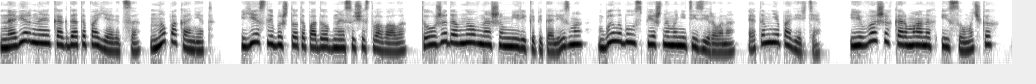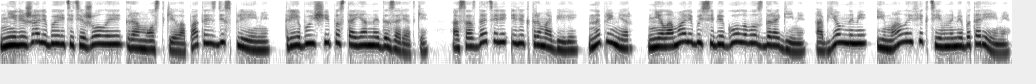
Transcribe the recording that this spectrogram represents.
Наверное, когда-то появится, но пока нет. Если бы что-то подобное существовало, то уже давно в нашем мире капитализма было бы успешно монетизировано, это мне поверьте. И в ваших карманах и сумочках не лежали бы эти тяжелые громоздкие лопаты с дисплеями, требующие постоянной дозарядки, а создатели электромобилей, например, не ломали бы себе голову с дорогими, объемными и малоэффективными батареями.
